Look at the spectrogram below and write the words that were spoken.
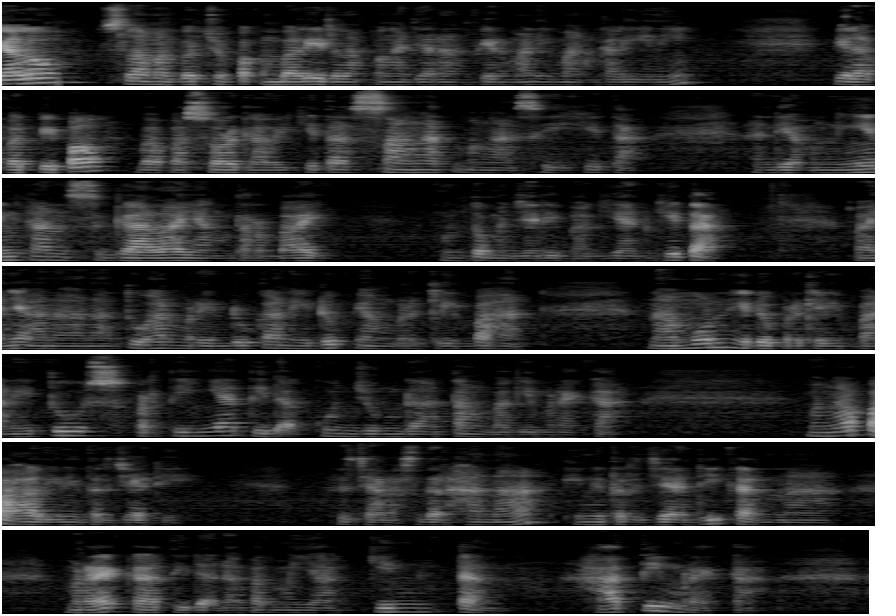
Shalom, selamat berjumpa kembali dalam pengajaran firman iman kali ini. Beloved people, Bapak Surgawi kita sangat mengasihi kita. Dan dia menginginkan segala yang terbaik untuk menjadi bagian kita. Banyak anak-anak Tuhan merindukan hidup yang berkelimpahan. Namun hidup berkelimpahan itu sepertinya tidak kunjung datang bagi mereka. Mengapa hal ini terjadi? Secara sederhana, ini terjadi karena mereka tidak dapat meyakinkan hati mereka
